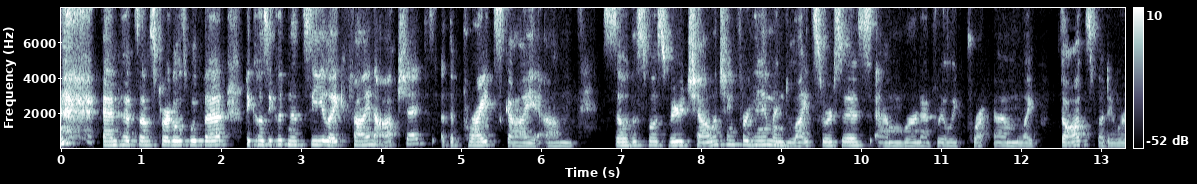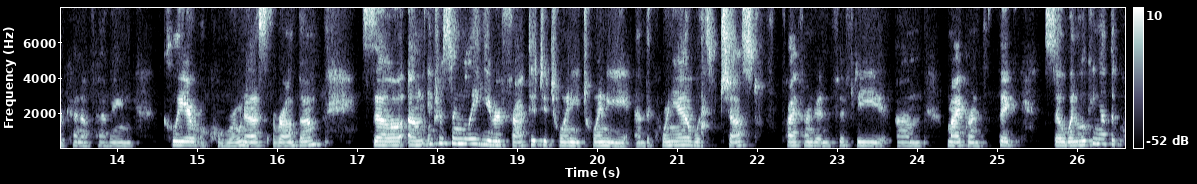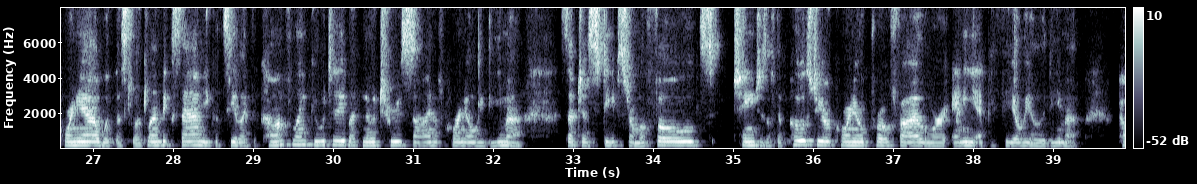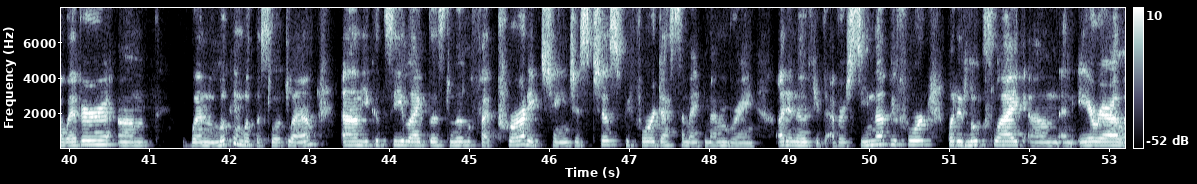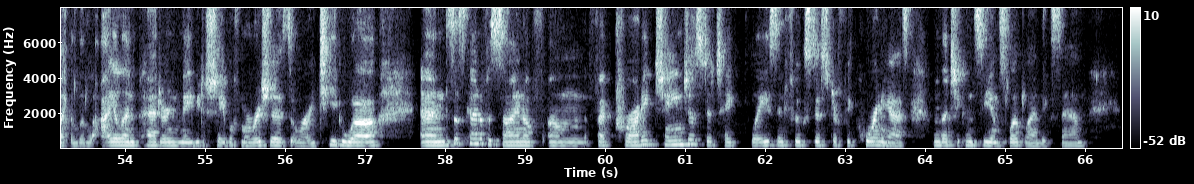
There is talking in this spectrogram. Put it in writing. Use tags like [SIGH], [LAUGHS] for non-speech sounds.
[LAUGHS] and had some struggles with that because he could not see like fine objects at the bright sky. Um, so this was very challenging for him, and light sources um, were not really um, like dots, but they were kind of having glare or coronas around them. So um, interestingly, he refracted to 2020, and the cornea was just 550 um, micron thick. So when looking at the cornea with the slit lamp exam, you could see like the confluent guttae, but no true sign of corneal edema, such as deep stromal folds, changes of the posterior corneal profile, or any epithelial edema. However, um, when looking with the slit lamp, um, you could see like this little fibrotic changes just before Descemet membrane. I don't know if you've ever seen that before, but it looks like um, an area, like a little island pattern, maybe the shape of Mauritius or Antigua. And this is kind of a sign of um, fibrotic changes that take place in Fuchs dystrophy corneas and that you can see in slit lamp exam.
